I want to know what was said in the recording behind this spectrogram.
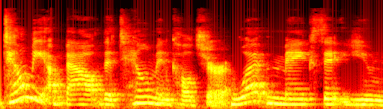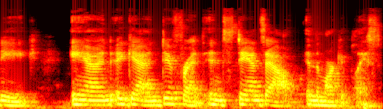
Tell me about the Tillman culture. What makes it unique and, again, different and stands out in the marketplace?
